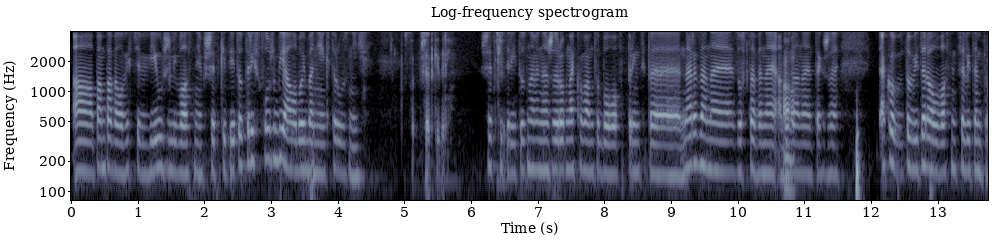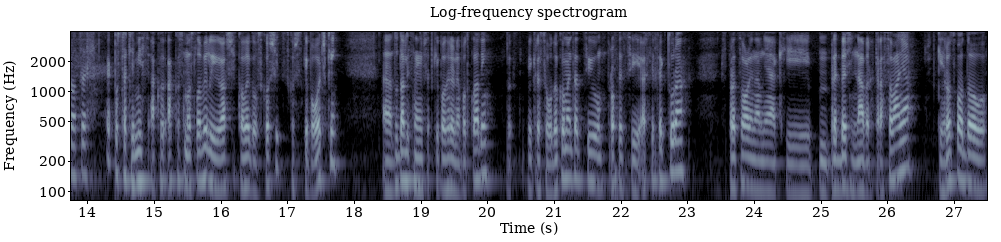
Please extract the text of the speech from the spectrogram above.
A pán Pavel, vy ste využili vlastne všetky tieto tri služby alebo iba niektorú z nich? Všetky tri. Všetky tri. To znamená, že rovnako vám to bolo v princípe narezané, zostavené a dodané, ano. takže ako to vyzeralo vlastne celý ten proces? V podstate my, ako, ako sme oslovili vašich kolegov z Košic, z Košickej povočky, dodali sme im všetky potrebné podklady, vykresovú dokumentáciu, profesii, architektúra, spracovali nám nejaký predbežný návrh trasovania, všetkých rozvodov,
